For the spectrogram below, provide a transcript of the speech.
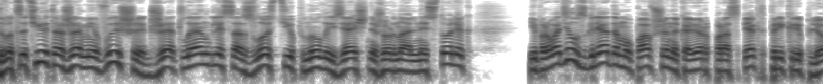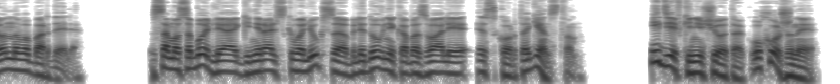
Двадцатью этажами выше Джет Лэнгли со злостью пнул изящный журнальный столик и проводил взглядом упавший на ковер проспект прикрепленного борделя. Само собой, для генеральского люкса бледовник обозвали эскорт-агентством. И девки ничего так, ухоженные.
